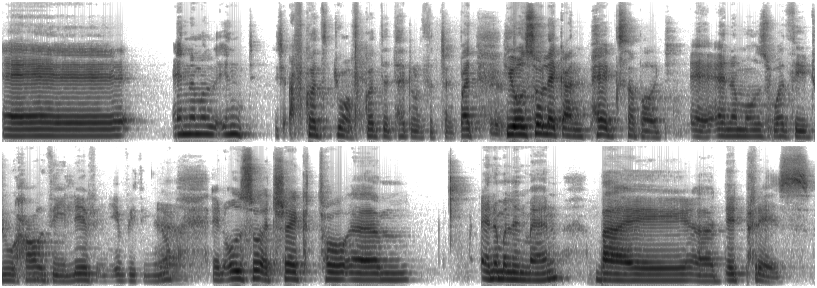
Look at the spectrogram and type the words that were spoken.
Uh, Animal in. I forgot. Yo, I forgot the title of the track. But he also like unpacks about uh, animals, what they do, how they live, and everything. You know, Yeah. and also a track to um, Animal and Man by uh, dead prez,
